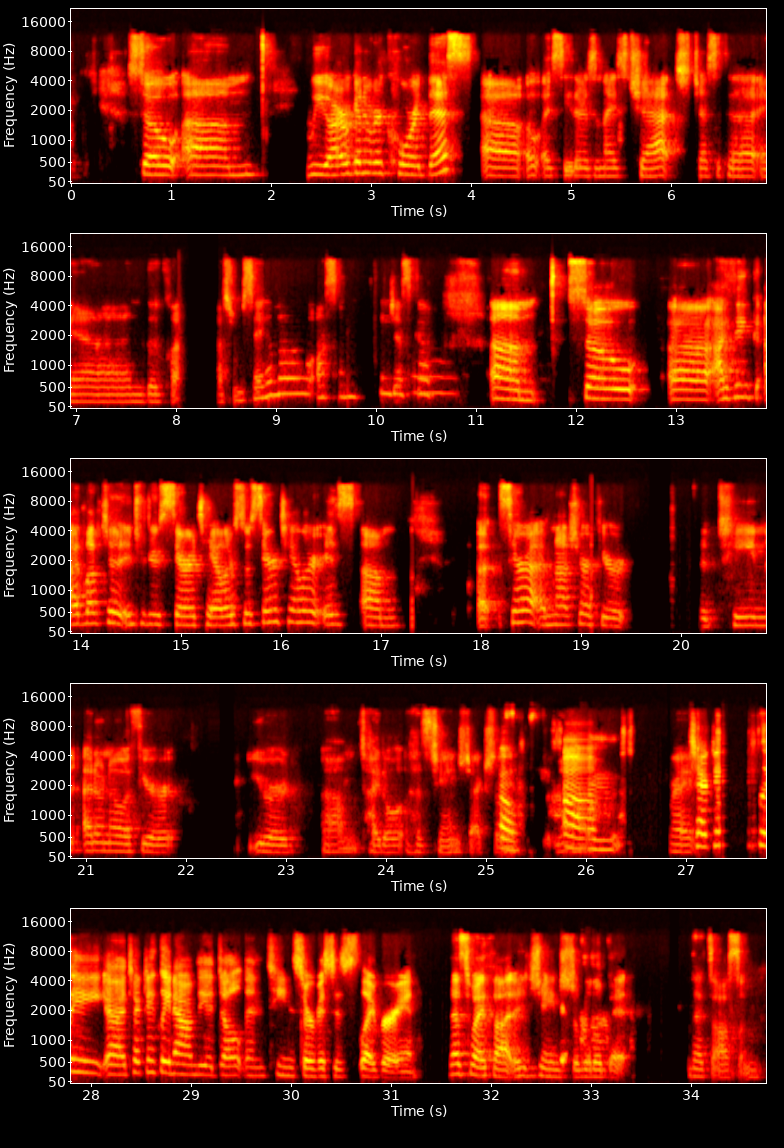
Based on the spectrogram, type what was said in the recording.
So um, we are going to record this. Uh, oh, I see there's a nice chat. Jessica and the classroom say hello. Awesome. Hey, Jessica. Um, so uh, I think I'd love to introduce Sarah Taylor. So Sarah Taylor is, um, uh, Sarah, I'm not sure if you're the teen, I don't know if your, your um, title has changed actually. Oh, um, right. Technically, uh, technically now I'm the adult and teen services librarian. That's what I thought. It changed a little bit. That's awesome.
